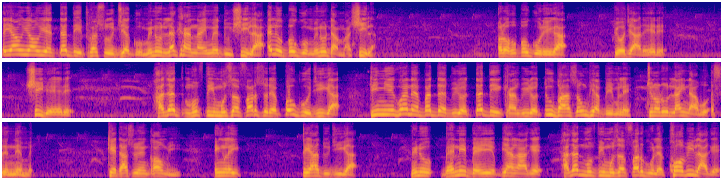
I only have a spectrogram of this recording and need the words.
တယောက်ယောက်ရဲ့တက်တည်ထွက်ဆိုချက်ကိုမင်းတို့လက်ခံနိုင်မဲ့သူရှိလားအဲ့လိုပုံကိုမင်းတို့တာမှာရှိလားအဲ့တော့ဟိုပုံကိုတွေကပြောကြတယ်တဲ့ရှိတယ်တဲ့ဟာဇတ်မုဖတီမူဆာဖာဆိုတဲ့ပုဂ္ဂိုလ်ကြီးက ဒီမြေခွက်နဲ့ပတ်သက်ပြီးတော့တက်တည်ခံပြီးတော့သူဘာဆုံးဖြတ်ပေးမလဲကျွန်တော်တို့လိုက်နာဖို့အစင်နဲ့မယ်ကဲဒါဆိုရင်ကောင်းပြီအင်္ဂလိပ်တရားသူကြီးကမင်းတို့ဘယ်နှစ်ဘယ်ရက်ပြန်လာခဲ့ဟာဇတ်မုဖတီမူဆာဖာကိုလည်းခေါ်ပြီးလာခဲ့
